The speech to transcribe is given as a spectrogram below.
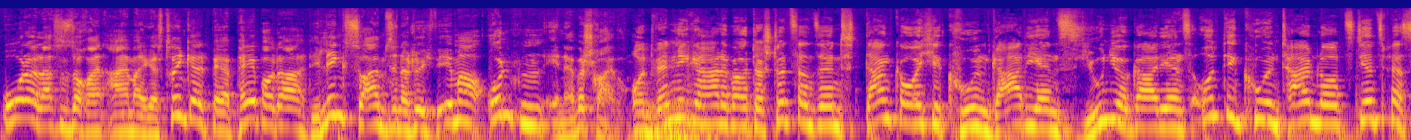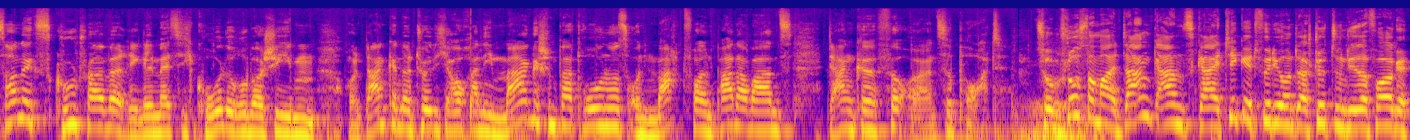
Oder lass uns doch ein einmaliges Trinkgeld per PayPal da. Die Links zu allem sind natürlich wie immer unten in der Beschreibung. Und wenn wir gerade bei Unterstützern sind, danke euch ihr coolen Guardians Guardians, Junior Guardians und den coolen Timelords, die uns per Sonic Screwdriver regelmäßig Kohle rüberschieben. Und danke natürlich auch an die magischen Patronus und machtvollen Padawans. Danke für euren Support. Zum Schluss nochmal Dank an Sky Ticket für die Unterstützung dieser Folge.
